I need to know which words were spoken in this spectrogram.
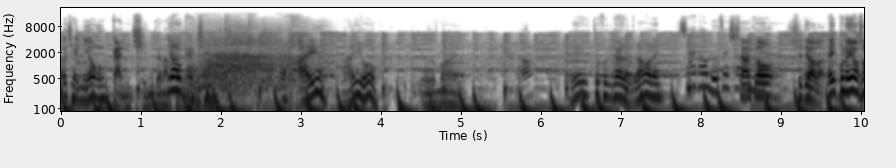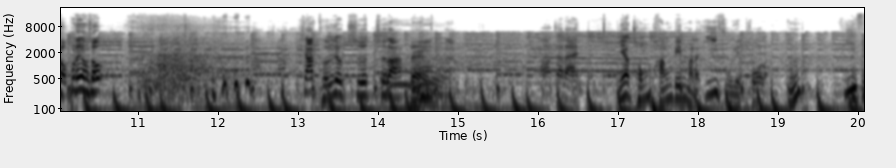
而且你要有感情跟它。要感情。哎呀，哎呦，我的妈呀！啊，哎，就分开了，然后呢？虾膏留在上面。虾膏吃掉了，哎，不能用手，不能用手。虾壳就吃吃了。对。好，再来，你要从旁边把他衣服给脱了。嗯。衣服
